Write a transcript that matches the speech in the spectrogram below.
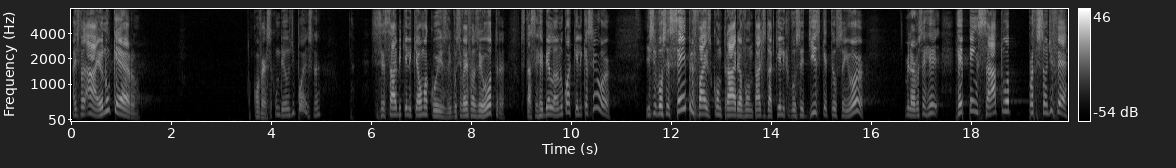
Aí você fala, ah, eu não quero. Conversa com Deus depois, né? Se você sabe que Ele quer uma coisa e você vai fazer outra, você está se rebelando com aquele que é Senhor. E se você sempre faz contrário à vontade daquele que você diz que é teu Senhor, melhor você re, repensar a tua profissão de fé.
